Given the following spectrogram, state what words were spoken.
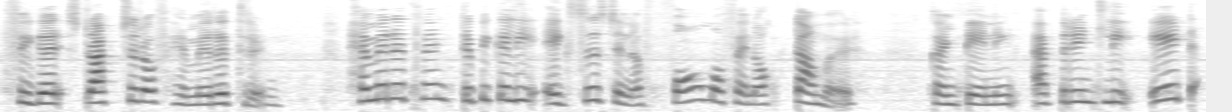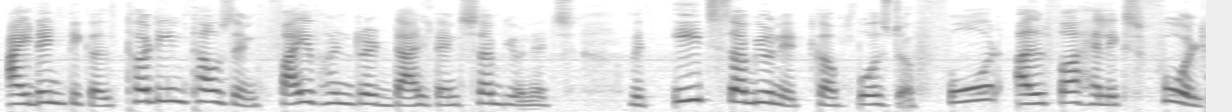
Figure structure of hemierythrin. Hemierythrin typically exists in a form of an octamer containing apparently 8 identical 13,500 Dalton subunits with each subunit composed of 4 alpha helix fold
